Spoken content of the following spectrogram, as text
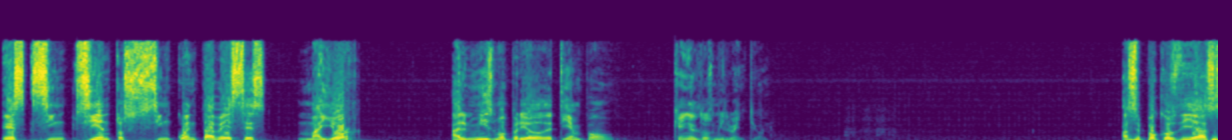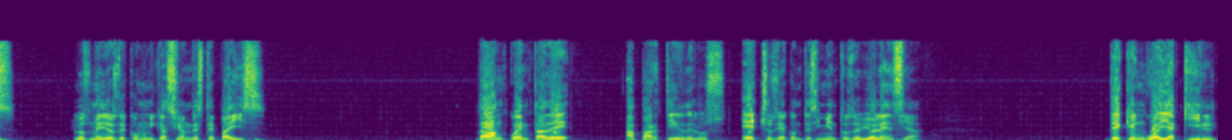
es 150 veces mayor al mismo periodo de tiempo que en el 2021. Hace pocos días, los medios de comunicación de este país daban cuenta de, a partir de los hechos y acontecimientos de violencia, de que en Guayaquil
